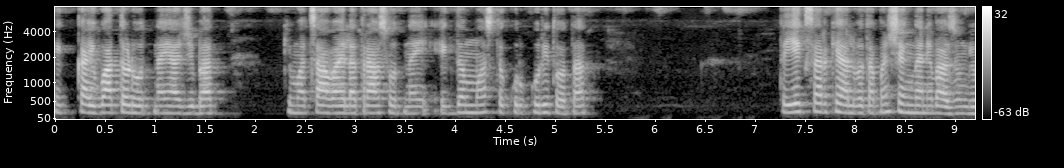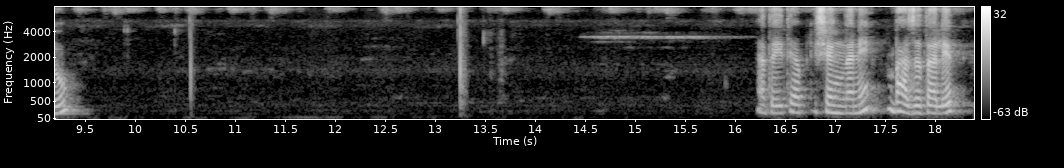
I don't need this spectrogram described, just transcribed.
एक काही वातड होत नाही अजिबात किंवा चावायला त्रास होत नाही एकदम मस्त कुरकुरीत होतात. तर एकसारखे हलवत आपण शेंगदाणे भाजून घेऊ. आता इथे आपले शेंगदाणे भाजत आलेत.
